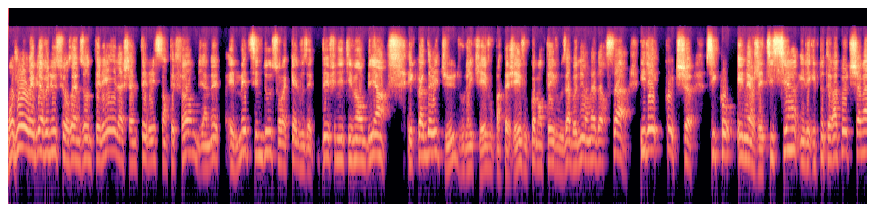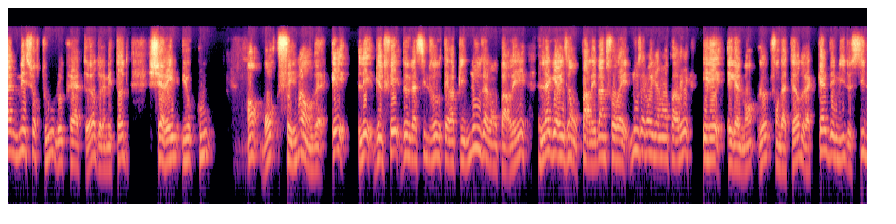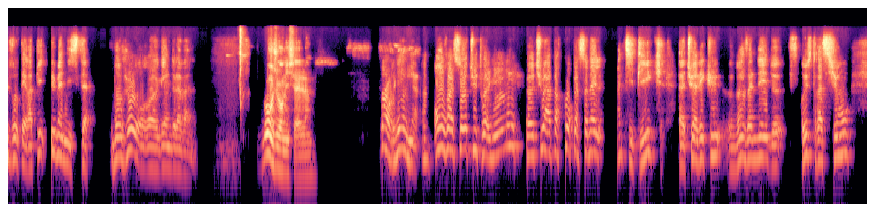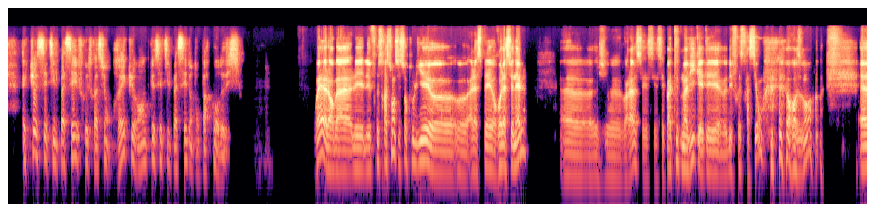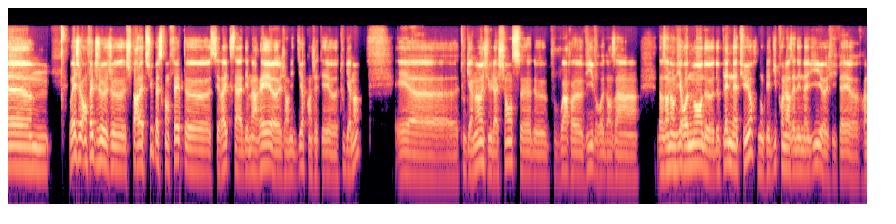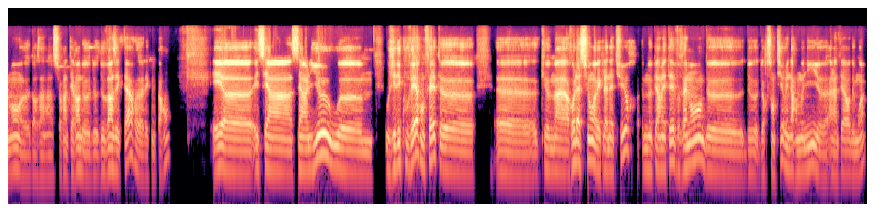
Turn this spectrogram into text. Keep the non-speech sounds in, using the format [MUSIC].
Bonjour et bienvenue sur Zone Télé, la chaîne télé Santé Forme, Bien-être et Médecine douce sur laquelle vous êtes définitivement bien. Et comme d'habitude, vous likez, vous partagez, vous commentez, vous abonnez, on adore ça. Il est coach psycho-énergéticien, il est hypnothérapeute, chaman, mais surtout le créateur de la méthode Sheryl Yoku en Ceyland. Et les bienfaits de la sylvothérapie, nous allons parler. La guérison par les bains de forêt, nous allons également parler. Il est également le fondateur de l'Académie de sylvothérapie humaniste. Bonjour, euh, Glenn de Laval. Bonjour, Michel. Bon, Glenn, on va se tutoyer. Euh, tu as un parcours personnel atypique. Euh, tu as vécu 20 années de frustration, que s'est-il passé, frustration récurrente, que s'est-il passé dans ton parcours de vie? Ouais, alors bah, les, frustrations, c'est surtout lié euh, à l'aspect relationnel. Euh, je, voilà, c'est pas toute ma vie qui a été euh, des frustrations, [LAUGHS] heureusement. Euh, ouais, en fait, je, je, je pars là-dessus parce qu'en fait, euh, c'est vrai que ça a démarré, j'ai envie de dire, quand j'étais tout gamin. Et euh, tout gamin, j'ai eu la chance euh, de pouvoir euh, vivre dans un, dans un environnement de, de, pleine nature. Donc, les dix premières années de ma vie, je vivais vraiment dans un, sur un terrain de, de, de 20 hectares avec mes parents. Et, euh, et c'est un, un lieu où, euh, où j'ai découvert en fait euh, que ma relation avec la nature me permettait vraiment de, de, de ressentir une harmonie à l'intérieur de moi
